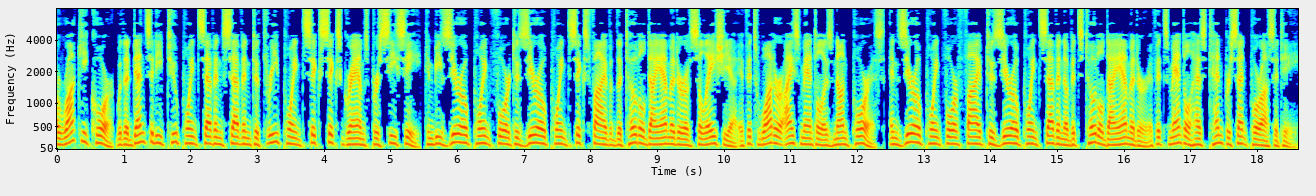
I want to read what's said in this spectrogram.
A rocky core with a density 2.77 to 3.66 grams per cc can be 0.4 to 0.65 of the total diameter of Salacia if its water ice mantle is non-porous, and 0.45 to 0.7 of its total diameter if its mantle has 10% porosity.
